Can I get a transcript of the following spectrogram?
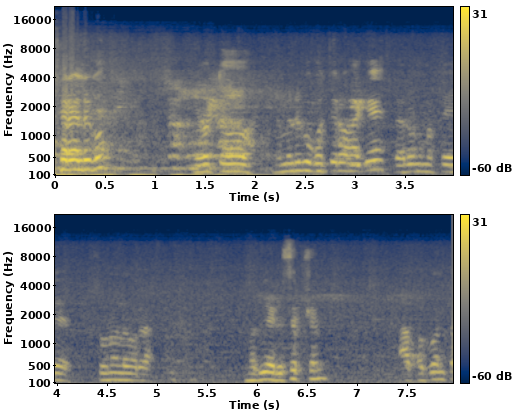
ನಮಸ್ಕಾರ ಎಲ್ರಿಗೂ. ಇವತ್ತು ನಮ್ಮೆಲ್ರಿಗೂ ಗೊತ್ತಿರೋ ಹಾಗೆ ತರುಣ್ ಮತ್ತು ಸೋನಲ್ ಅವರ ಮದುವೆ ರಿಸೆಪ್ಷನ್ ಆ ಭಗವಂತ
